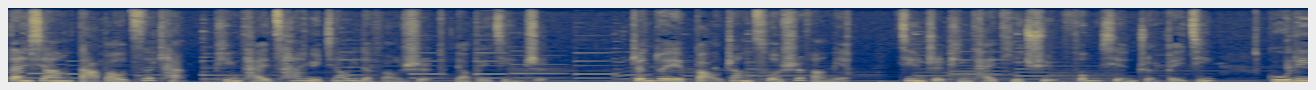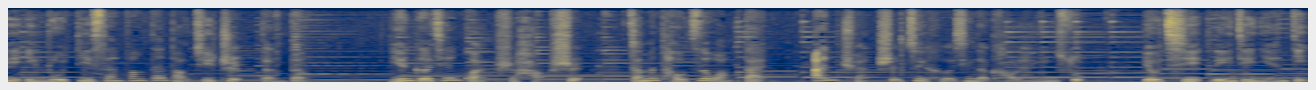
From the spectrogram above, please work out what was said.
但像打包资产、平台参与交易的方式要被禁止。针对保障措施方面，禁止平台提取风险准备金。鼓励引入第三方担保机制等等，严格监管是好事。咱们投资网贷，安全是最核心的考量因素。尤其临近年底，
